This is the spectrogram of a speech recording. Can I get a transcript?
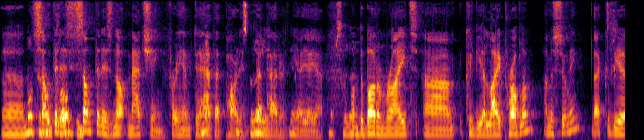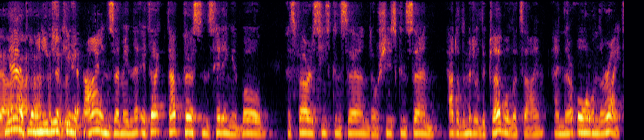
Uh, multiple something problems. is something is not matching for him to have that part that pattern. Yeah. Yeah, yeah, yeah. Absolutely. On the bottom right, um, could be a lie problem. I'm assuming that could be a Yeah, a, a you're looking solution. at irons. I mean, if that, that person's hitting a ball as far as he's concerned or she's concerned, out of the middle of the club all the time, and they're all on the right.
